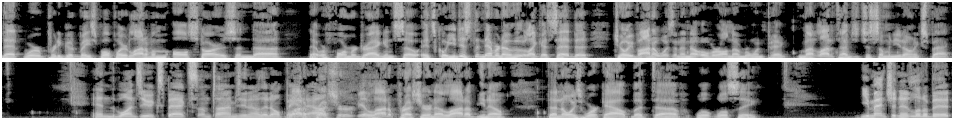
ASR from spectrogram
that were pretty good baseball players. A lot of them all stars and, uh, that were former Dragons. So it's cool. You just never know who. Like I said, uh, Joey Votto wasn't an overall number one pick. A lot of times it's just someone you don't expect. And the ones you expect, sometimes, you know, they don't pay attention. A lot of out. pressure. Yeah, a lot of pressure and a lot of, you know, doesn't always work out, but, uh, we'll, we'll see. You mentioned it a little bit.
